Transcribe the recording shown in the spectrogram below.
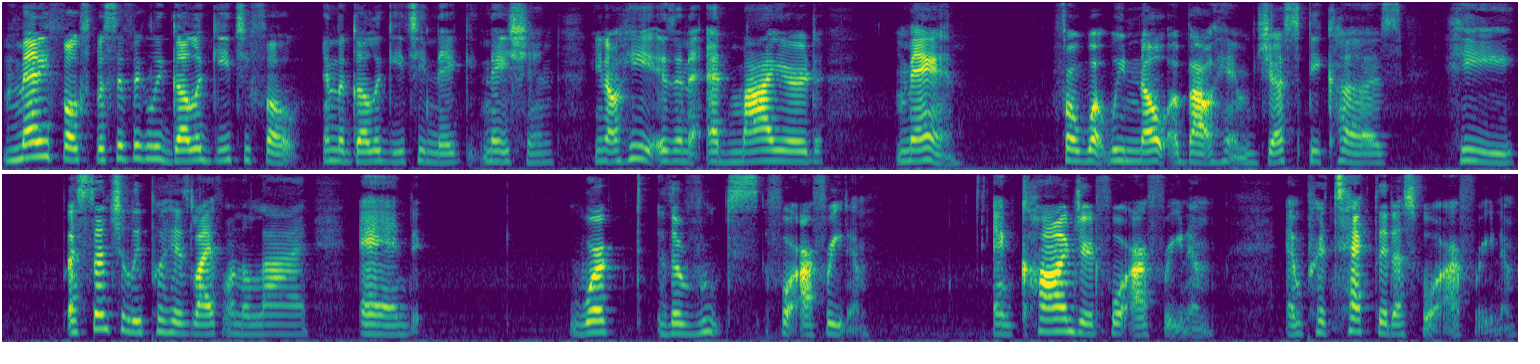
many folks, specifically Gullah Geechee folk in the Gullah Geechee na- nation. You know, he is an admired man for what we know about him just because he essentially put his life on the line and worked the roots for our freedom and conjured for our freedom and protected us for our freedom.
